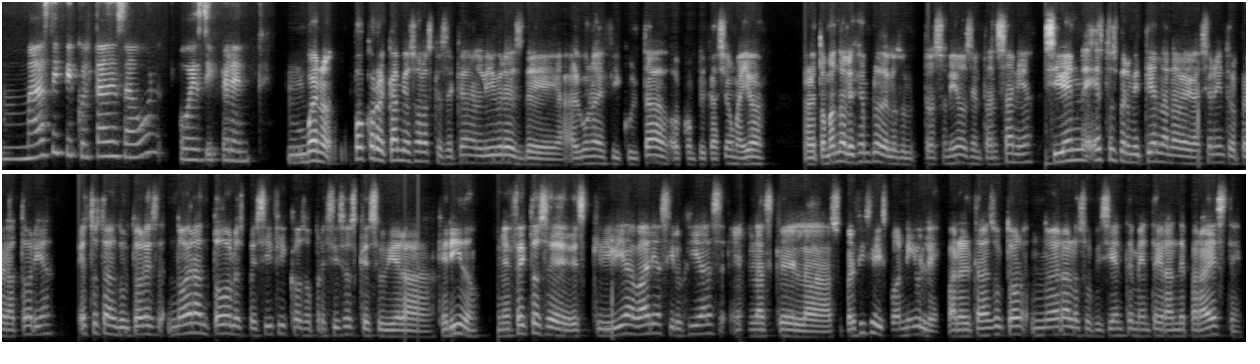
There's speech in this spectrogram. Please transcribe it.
más dificultades aún o es diferente? Bueno, pocos recambios son los que se quedan libres de alguna dificultad o complicación mayor. Retomando el ejemplo de los ultrasonidos en Tanzania, si bien estos permitían la navegación intraoperatoria, estos transductores no eran todo lo específicos o precisos que se hubiera querido. En efecto, se describía varias cirugías en las que la superficie disponible para el transductor no era lo suficientemente grande para este,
